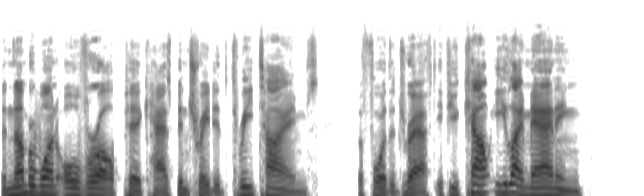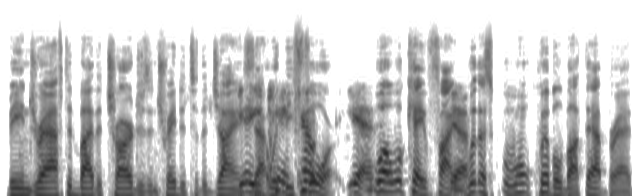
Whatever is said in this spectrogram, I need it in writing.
the number one overall pick has been traded three times before the draft. If you count Eli Manning being drafted by the Chargers and traded to the Giants, yeah, that would be count, four. Yeah. Well, okay, fine. Yeah. Well, let's, we won't quibble about that, Brad.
